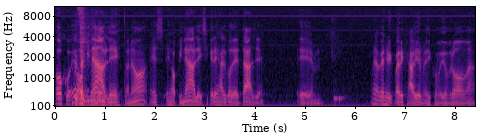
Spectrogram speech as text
Ojo, es Perfecto, opinable esto, ¿no? Es, es opinable y si querés algo de detalle. eh, una vez el padre Javier me dijo medio en broma,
